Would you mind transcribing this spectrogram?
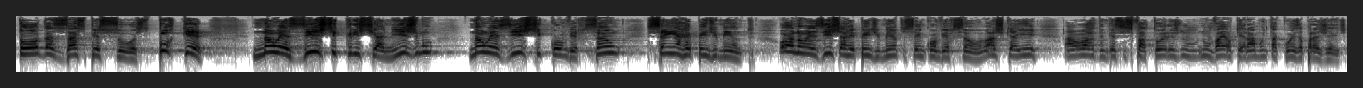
todas as pessoas. Por quê? Não existe cristianismo, não existe conversão sem arrependimento. Ou não existe arrependimento sem conversão. Eu acho que aí a ordem desses fatores não, não vai alterar muita coisa para a gente.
